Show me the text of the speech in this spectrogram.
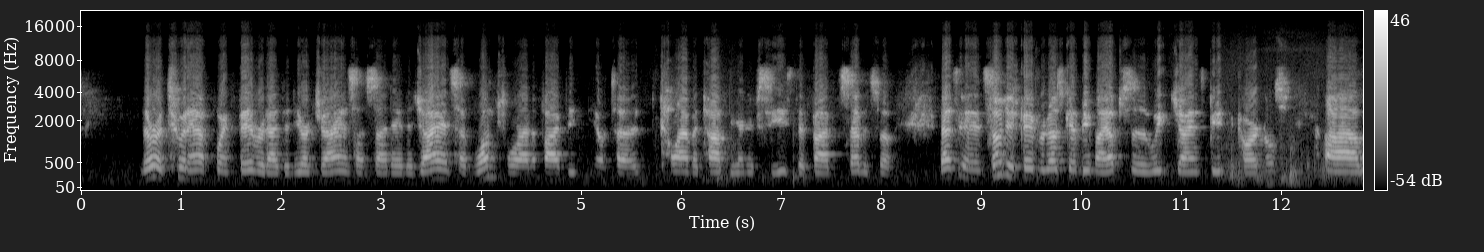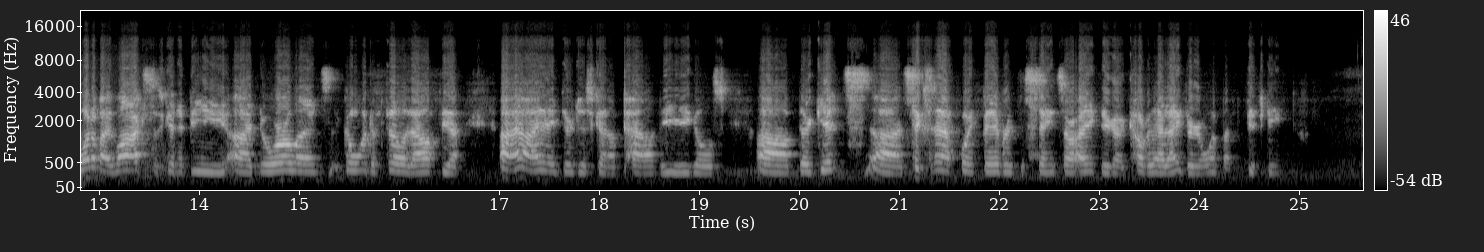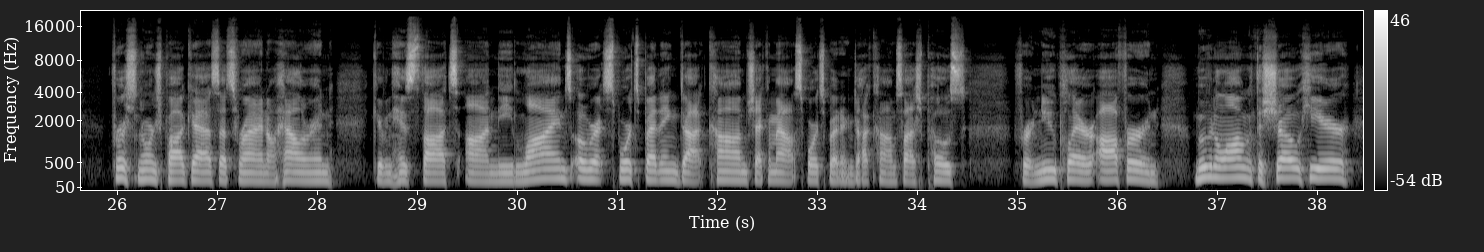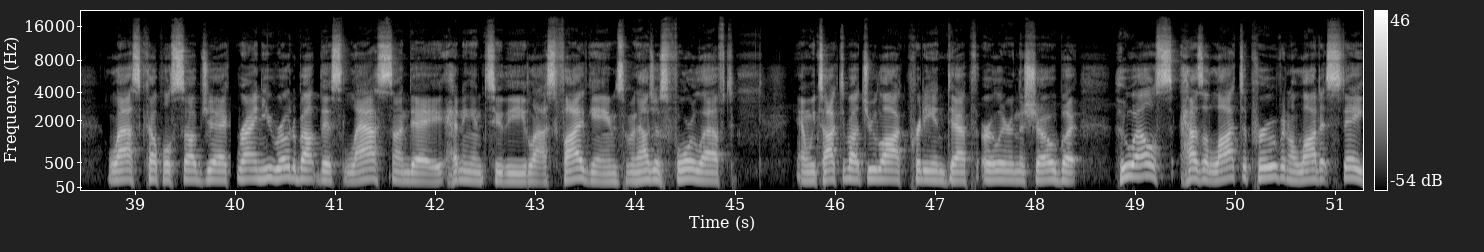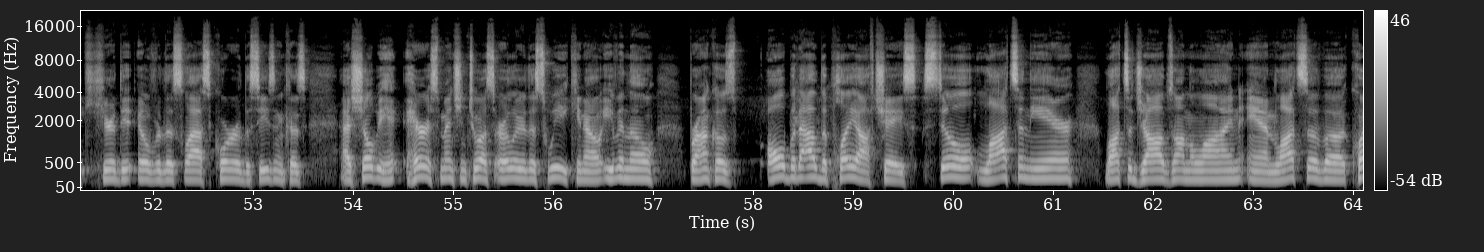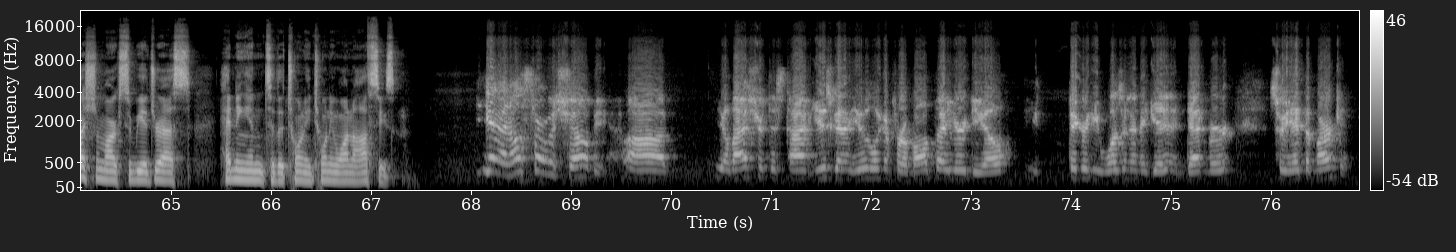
they're a two and a half point favorite at the New York Giants on Sunday. The Giants have won four out of five, you know, to climb atop the NFC East at five and seven. So that's and Sunday's paper. That's going to be my upset of the week. Giants beating the Cardinals. Uh, one of my locks is going to be uh, New Orleans going to Philadelphia. I, I think they're just going to pound the Eagles. Um, they're getting uh, six and a half point favorite. The Saints are. I think they're going to cover that. I think they're going to win by fifteen. First and Orange podcast. That's Ryan O'Halloran giving his thoughts on the lines over at sportsbetting.com. Check him out, sportsbetting.com slash post for a new player offer. And moving along with the show here, last couple subject. Ryan, you wrote about this last Sunday heading into the last five games, but now just four left. And we talked about Drew Lock pretty in depth earlier in the show, but who else has a lot to prove and a lot at stake here the, over this last quarter of the season? Because as Shelby Harris mentioned to us earlier this week, you know, even though Broncos all but out of the playoff chase. Still lots in the air, lots of jobs on the line, and lots of uh, question marks to be addressed heading into the 2021 offseason. Yeah, and I'll start with Shelby. Uh, you know, last year at this time, he was going he was looking for a multi-year deal. He figured he wasn't going to get it in Denver, so he hit the market.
